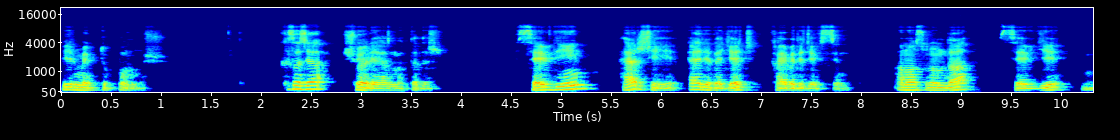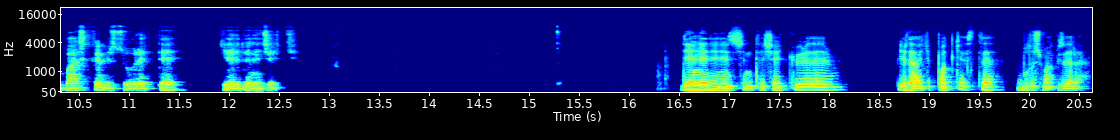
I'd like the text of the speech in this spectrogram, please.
bir mektup bulmuş. Kısaca şöyle yazmaktadır. Sevdiğin her şeyi er ya da geç kaybedeceksin. Ama sonunda sevgi başka bir surette geri dönecek. Dinlediğiniz için teşekkür ederim. Bir dahaki podcast'te buluşmak üzere.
